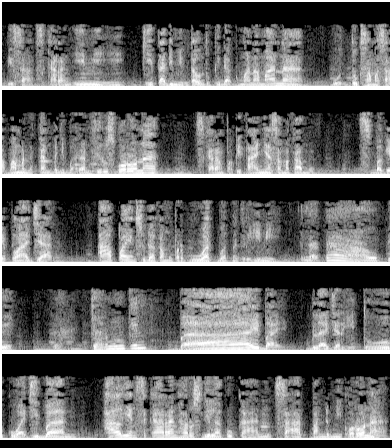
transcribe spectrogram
Di saat sekarang ini, kita diminta untuk tidak ke mana-mana, untuk sama-sama menekan penyebaran virus corona. Sekarang papi tanya sama kamu, sebagai pelajar, apa yang sudah kamu perbuat buat negeri ini? Nggak tahu Pi. Belajar mungkin. Bye-bye. Belajar itu kewajiban. Hal yang sekarang harus dilakukan saat pandemi corona,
